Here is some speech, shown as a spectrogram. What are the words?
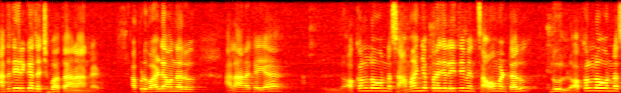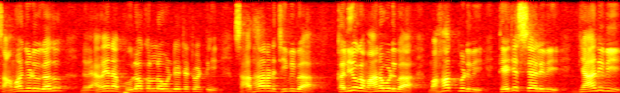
అంత తేలిగ్గా చచ్చిపోతానా అన్నాడు. అప్పుడు వాళ్ళేమన్నారు అలా అనకయ్యా లోకంలో ఉన్న సామాన్య ప్రజలైతే మేము చావమంటారు నువ్వు లోకంలో ఉన్న సామాన్యుడివి కాదు నువ్వేమైనా భూలోకంలో ఉండేటటువంటి సాధారణ జీవివా కలియుగ మానవుడివా మహాత్ముడివి తేజస్శాలివి జ్ఞానివి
